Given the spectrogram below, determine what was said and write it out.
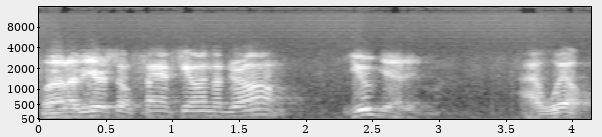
Well, if you're so fancy on the draw, you get him. I will.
